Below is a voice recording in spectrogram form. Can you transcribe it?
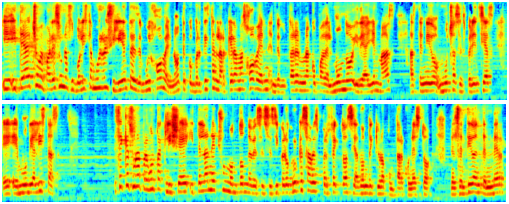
Y, te ha hecho, me parece, una futbolista muy resiliente desde muy joven, ¿no? Te convertiste en la arquera más joven en debutar en una Copa del Mundo y de ahí en más has tenido muchas experiencias eh, mundialistas. Sé que es una pregunta cliché y te la han hecho un montón de veces, Ceci, pero creo que sabes perfecto hacia dónde quiero apuntar con esto, en el sentido de entender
